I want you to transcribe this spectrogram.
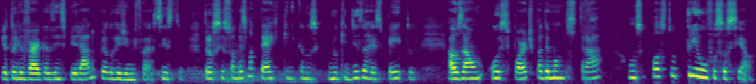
Getúlio Vargas, inspirado pelo regime fascista, trouxe sua mesma técnica no, no que diz a respeito a usar um, o esporte para demonstrar um suposto triunfo social.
